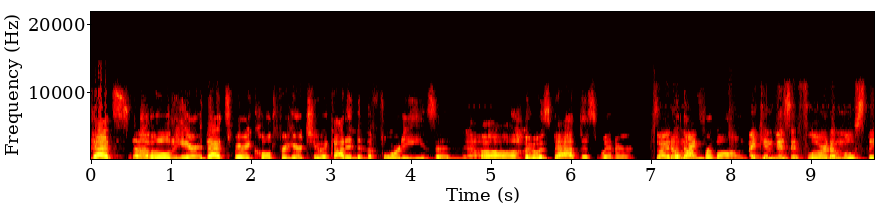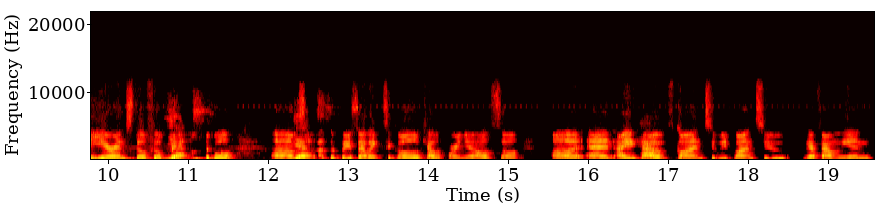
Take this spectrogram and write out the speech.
That's So- cold here. That's very cold for here too. It got into the 40s and Yeah. oh, it was bad this winter, so I don't not mind. for long. I can visit Florida most of the year and still feel pretty Yes. comfortable. Um, so Yes. that's a place I like to go. California also. Uh, and I have gone to, we've gone to, we have family in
